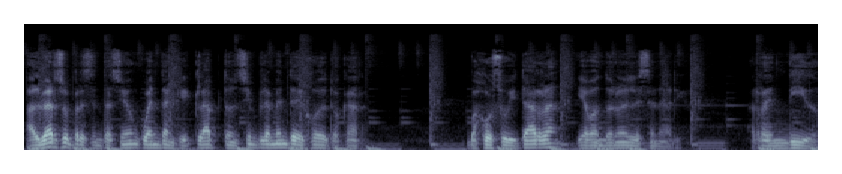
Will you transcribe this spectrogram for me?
Al ver su presentación cuentan que Clapton simplemente dejó de tocar, bajó su guitarra y abandonó el escenario, rendido,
